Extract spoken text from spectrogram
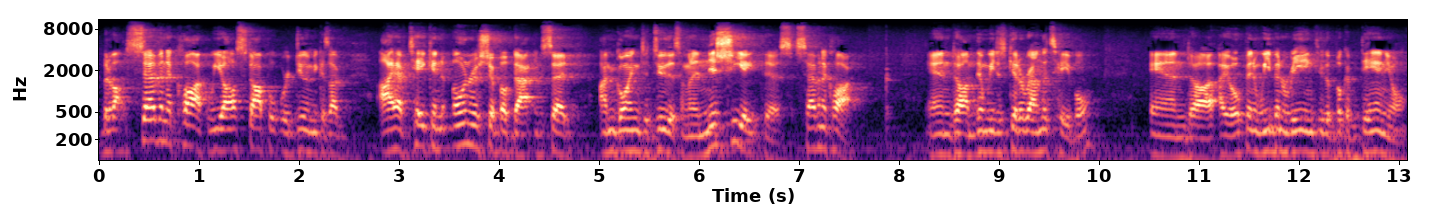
but about seven o'clock, we all stop what we're doing because I've I have taken ownership of that and said I'm going to do this. I'm going to initiate this. Seven o'clock, and um, then we just get around the table, and uh, I open. We've been reading through the book of Daniel,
